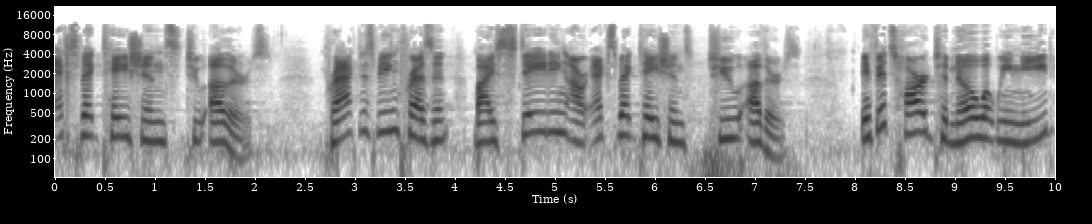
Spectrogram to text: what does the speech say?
expectations to others. Practice being present by stating our expectations to others. If it's hard to know what we need,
